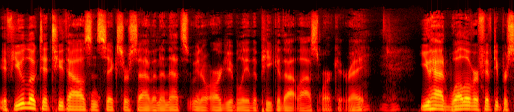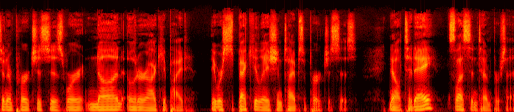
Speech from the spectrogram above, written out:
if you looked at 2006 or seven, and that's you know arguably the peak of that last market, right? Mhm. You had well over 50 percent of purchases were non-owner occupied. They were speculation types of purchases. Now today, it's less than 10 percent,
